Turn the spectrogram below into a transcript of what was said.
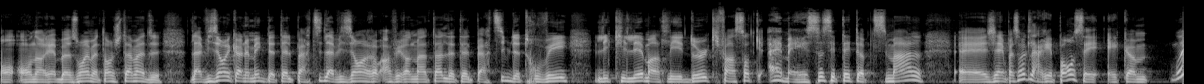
on, on aurait besoin, mettons, justement, de, de la vision économique de telle partie, de la vision en- environnementale de telle partie, puis de trouver l'équilibre entre les deux qui fait en sorte que, eh ben, ça, c'est peut-être optimal. Euh, J'ai l'impression que la réponse est, est comme Oui,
